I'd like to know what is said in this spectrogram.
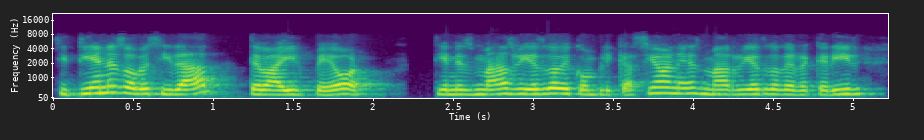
si tienes obesidad, te va a ir peor tienes más riesgo de complicaciones, más riesgo de requerir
